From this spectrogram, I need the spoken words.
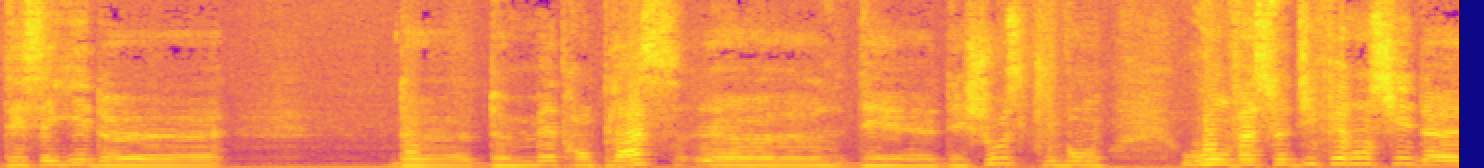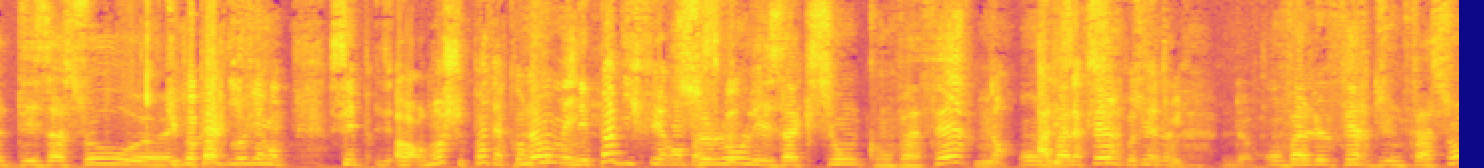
d'essayer de, de de mettre en place euh, des, des choses qui vont où on va se différencier de, des assos. euh, Tu peux pas être différent. C'est alors moi je suis pas d'accord. Non, on mais n'est pas différent parce selon que les actions qu'on va faire, non. on Ah, va les le actions faire peut-être d'une- oui. on va le faire d'une façon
